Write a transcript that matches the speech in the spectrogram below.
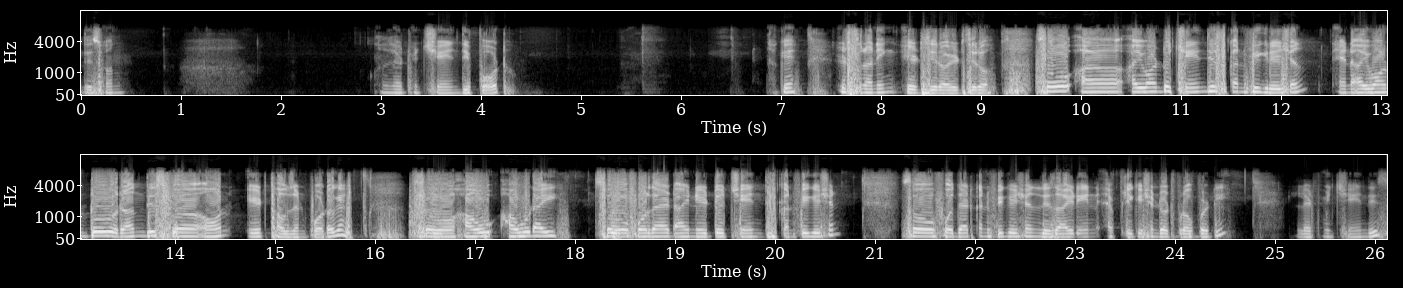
this one. Let me change the port. Okay? It's running 8080 so uh, i want to change this configuration and i want to run this uh, on 8000 port okay? So how how would i so for that i need to change this configuration. So for that configuration reside in application dot property let me change this.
